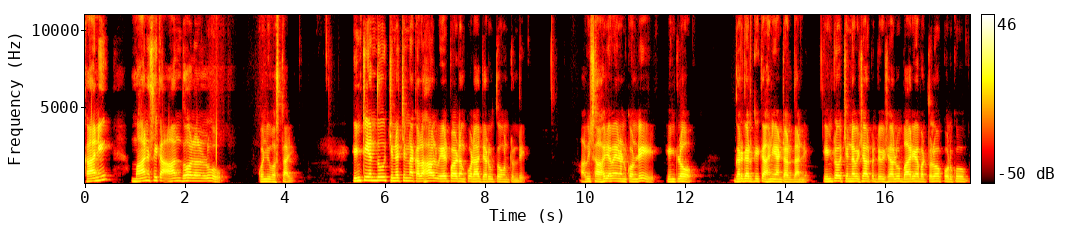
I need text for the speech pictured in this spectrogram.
కానీ మానసిక ఆందోళనలు కొన్ని వస్తాయి. ఇంటి ఎందు చిన్న చిన్న కలహాలు ఏర్పడడం కూడా జరుగుతూ ఉంటుంది. అవి సహజమైన అనుకోండి ఇంట్లో గర్గర్కి కహని అంటారు దాన్ని. ఇంట్లో చిన్న విషయాలు పెద్ద విషయాలు భార్యాభర్తలో కొడుకు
